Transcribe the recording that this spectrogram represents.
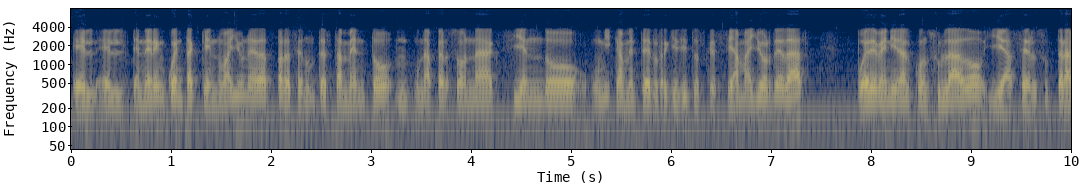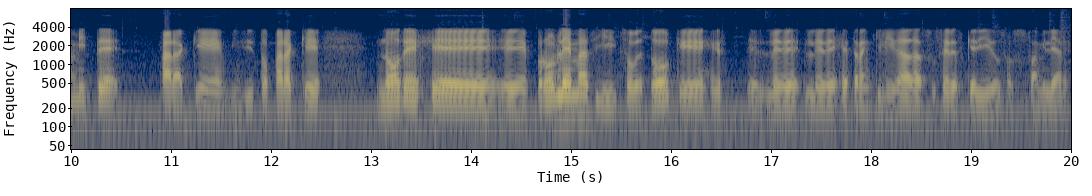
el, el tener en cuenta que no hay una edad para hacer un testamento, una persona siendo únicamente el requisito es que sea mayor de edad, puede venir al consulado y hacer su trámite para que, insisto, para que no deje eh, problemas y sobre todo que eh, le, le deje tranquilidad a sus seres queridos, a sus familiares.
